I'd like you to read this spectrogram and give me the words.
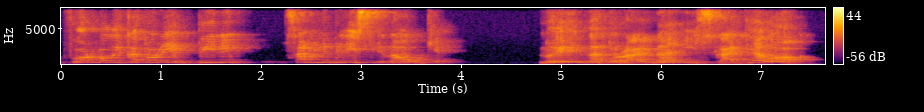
формулы, которые были самыми близкими науке. Ну и натурально искать диалог.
